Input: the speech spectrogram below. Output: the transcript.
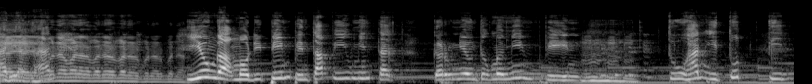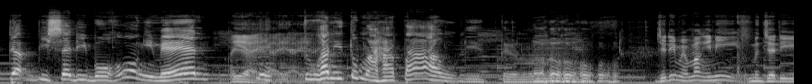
iya, iya, kan? benar, benar, benar, benar, benar, benar. You nggak mau dipimpin tapi you minta karunia untuk memimpin. Tuhan itu tidak bisa dibohongi, men. Iya, iya, iya. iya. Tuhan itu maha tahu gitu loh. Jadi memang ini menjadi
